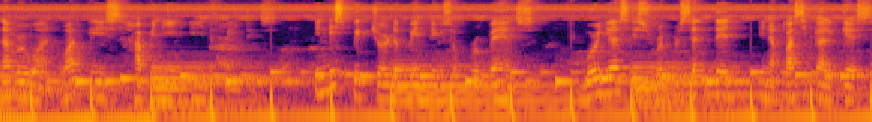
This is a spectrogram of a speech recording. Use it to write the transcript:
Number 1. What is happening in the paintings? In this picture, the paintings of Provence, Boreas is represented in a classical case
